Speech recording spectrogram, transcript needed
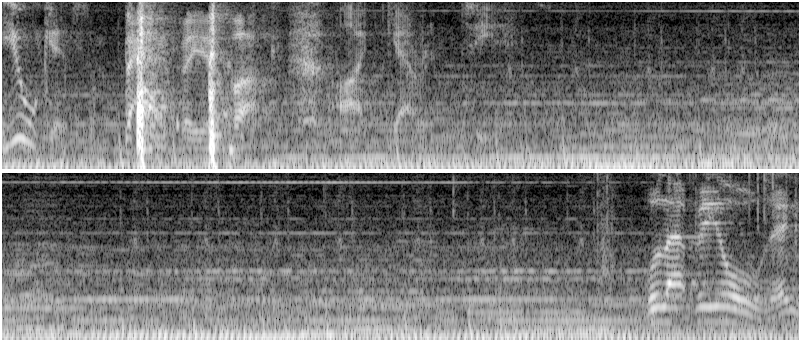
You'll get some bang for your buck. I guarantee it. Will that be all then?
